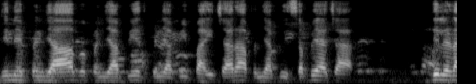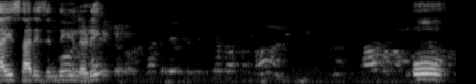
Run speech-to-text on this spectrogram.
ਜਿਨੇ ਪੰਜਾਬ ਪੰਜਾਬੀਅਤ ਪੰਜਾਬੀ ਭਾਈਚਾਰਾ ਪੰਜਾਬੀ ਸੱਭਿਆਚਾਰ ਦੀ ਲੜਾਈ ਸਾਰੀ ਜ਼ਿੰਦਗੀ ਲੜੀ ਉਹ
